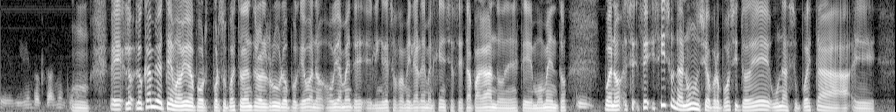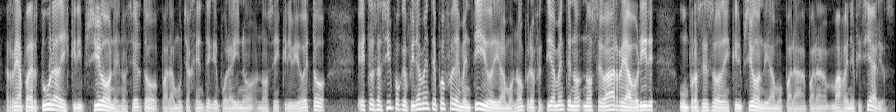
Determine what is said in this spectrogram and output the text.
eh, viviendo actualmente. Mm. lo, cambio de tema, por, por supuesto, dentro del rubro, porque, bueno, obviamente el ingreso familiar de emergencia se está pagando en este momento. Bueno, se, se, hizo un anuncio a propósito de una supuesta reapertura de inscripciones, ¿no es cierto?, para mucha gente que por ahí no, no se inscribió. Esto esto es así porque finalmente después fue desmentido, digamos, ¿no? Pero efectivamente no, no se va a reabrir un proceso de inscripción, digamos, para, para más beneficiarios.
